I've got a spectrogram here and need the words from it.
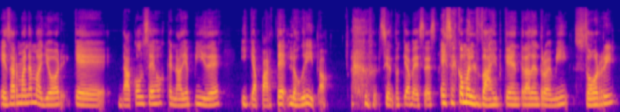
esa hermana mayor que da consejos que nadie pide y que aparte los grita. Siento que a veces ese es como el vibe que entra dentro de mí. Sorry,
